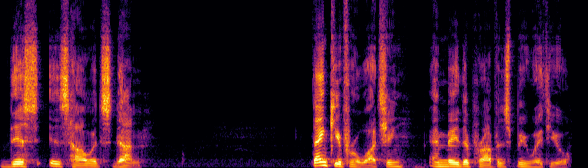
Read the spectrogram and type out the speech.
This is how it's done. Thank you for watching, and may the profits be with you.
